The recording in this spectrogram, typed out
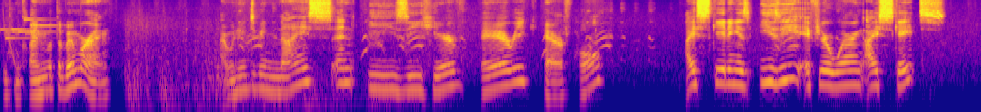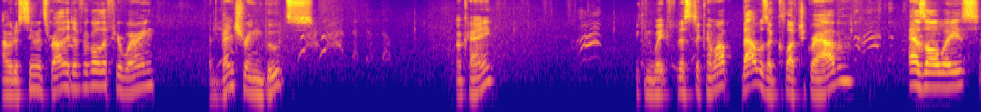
You can claim with the boomerang. Right, we need to be nice and easy here. Very careful. Ice skating is easy if you're wearing ice skates. I would assume it's rather difficult if you're wearing adventuring boots. Okay. We can wait for this to come up. That was a clutch grab. As always,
